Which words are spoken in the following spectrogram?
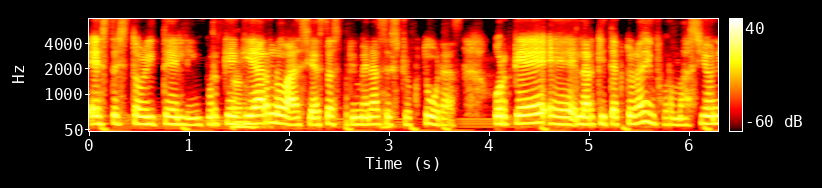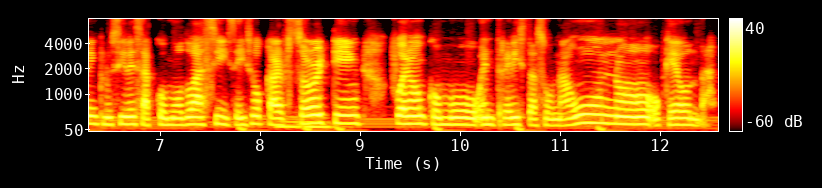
este storytelling, por qué guiarlo hacia estas primeras estructuras, por qué eh, la arquitectura de información inclusive se acomodó así, se hizo card mm. sorting, fueron como entrevistas uno a uno o qué onda.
